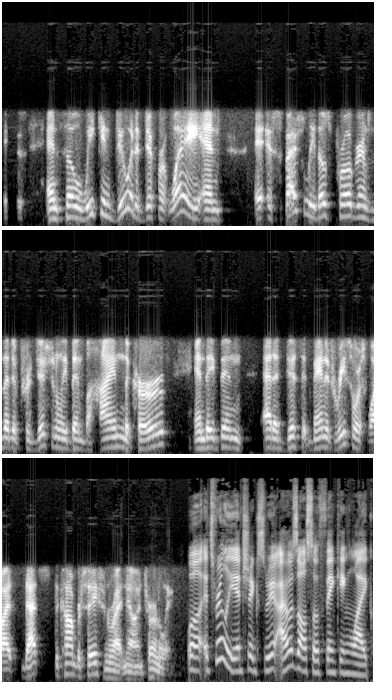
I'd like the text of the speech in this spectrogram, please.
cases. And so we can do it a different way. And especially those programs that have traditionally been behind the curve and they've been at a disadvantage resource wise, that's the conversation right now internally. Well, it's really interesting because I was also thinking, like,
